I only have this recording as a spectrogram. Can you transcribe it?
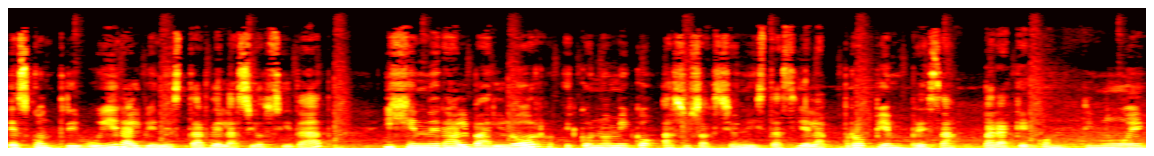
es contribuir al bienestar de la sociedad y generar valor económico a sus accionistas y a la propia empresa para que continúe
